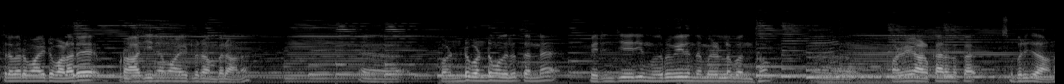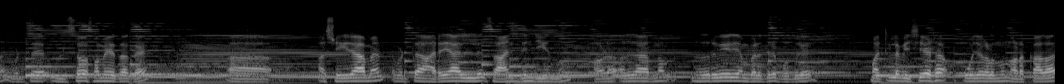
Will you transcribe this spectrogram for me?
ചരിത്രപരമായിട്ട് വളരെ പ്രാചീനമായിട്ടുള്ളൊരു അമ്പലമാണ്. പണ്ട് പണ്ട് മുതൽ തന്നെ പെരിഞ്ചേരിയും നെറുവേലിയും തമ്മിലുള്ള ബന്ധം പഴയ ആൾക്കാർക്കൊക്കെ സുപരിചിതമാണ്. ഇവിടുത്തെ ഉത്സവ സമയത്തൊക്കെ ശ്രീരാമൻ ഇവിടുത്തെ അരയാലിൽ സാന്നിധ്യം ചെയ്യുന്നു. അവിടെ അത് കാരണം നെറുവേലി അമ്പലത്തിൽ പൊതുവെ മറ്റുള്ള വിശേഷ പൂജകളൊന്നും നടക്കാതെ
